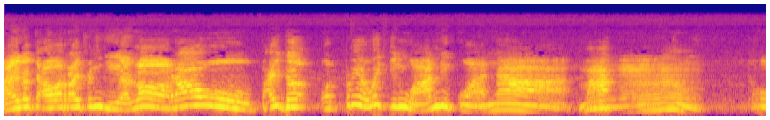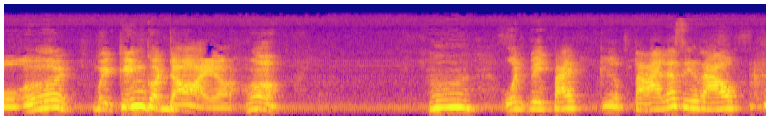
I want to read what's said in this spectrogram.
ไปแล้วจะเอาอะไรเป็นเหยื่อล่อเรา ไปเถอะอดเปรี้ยวไว้กินหวานดีกว่านะมาอืมโถเอ้ย ไม่กินก็ได้อะฮะเฮ้ยอวดปิดไปเกือบตายแล้วสิเราอ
